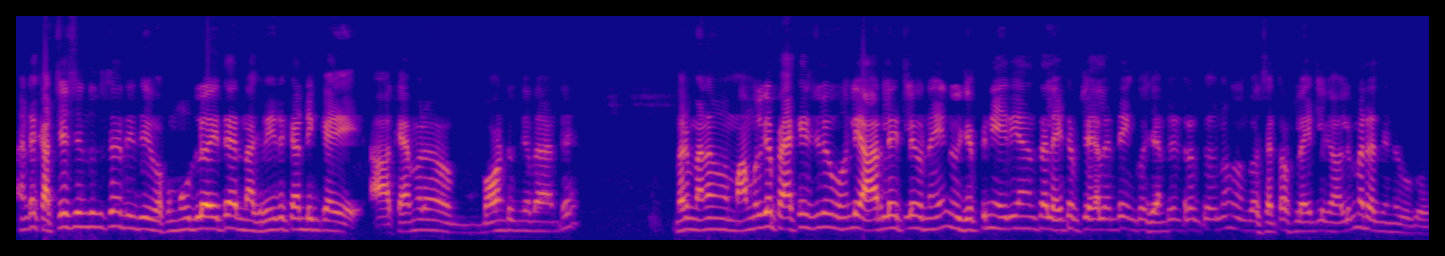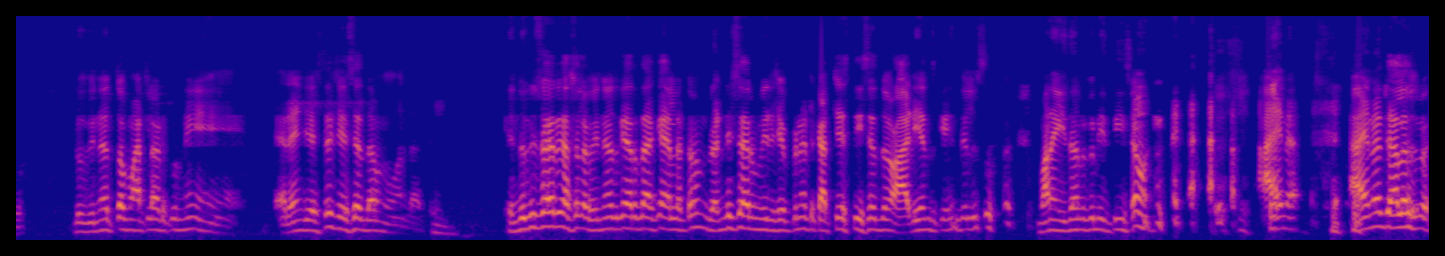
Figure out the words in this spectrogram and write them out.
అంటే కట్ చేసి ఎందుకు సార్? ఇది ఒక మూడ్లో అయితే నాకు రీ రికార్డింగ్ ఆ కెమెరా బాగుంటుంది కదా అంటే మరి మనం మామూలుగా ప్యాకేజీలో ఓన్లీ ఆరు లైట్లే ఉన్నాయి. నువ్వు చెప్పిన ఏరియా అంతా లైట్ అప్ చేయాలంటే ఇంకో జనరేటర్ ఇంకో సెట్ ఆఫ్ లైట్లు కావాలి. మరి అది నువ్వు నువ్వు వినోద్తో మాట్లాడుకుని అరేంజ్ చేస్తే చేసేద్దాము అన్నారు. ఎందుకు సార్? అసలు వినోద్ గారి దాకా వెళ్ళటం? రండి సార్ మీరు చెప్పినట్టు కట్ చేసి తీసేద్దాం. ఆడియన్స్కి ఏం తెలుసు? మనం ఇది అనుకుని తీసామని ఆయన ఆయన చాలా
